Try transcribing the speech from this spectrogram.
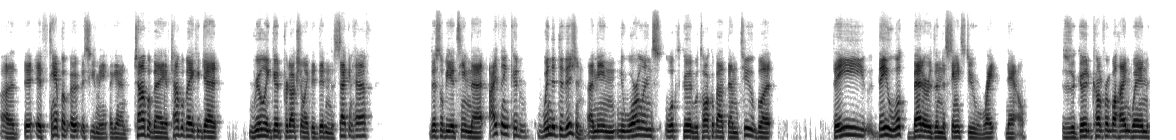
Uh, if Tampa, uh, excuse me, again, Tampa Bay, if Tampa Bay could get really good production like they did in the second half, this will be a team that I think could win the division. I mean, New Orleans looked good. We'll talk about them too, but they they look better than the Saints do right now. This is a good come from behind win,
